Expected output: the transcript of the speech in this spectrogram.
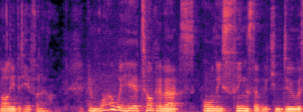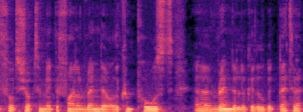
I'll leave it here for now. And while we're here talking about all these things that we can do with Photoshop to make the final render or the composed uh, render look a little bit better,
